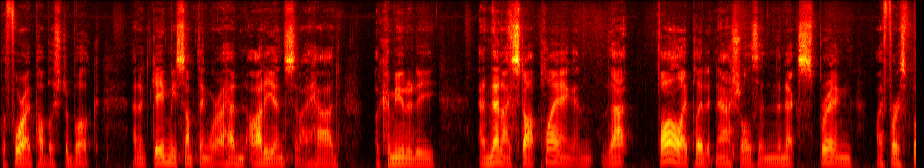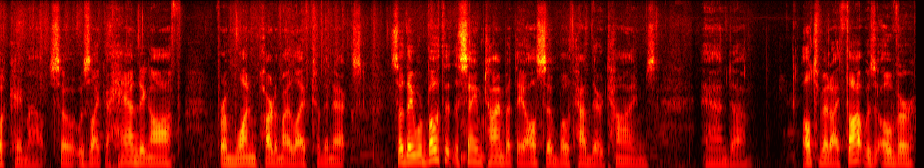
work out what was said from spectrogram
before I published a book and it gave me something where I had an audience and I had a community. And then I stopped playing, and that fall I played at Nationals, and the next spring my first book came out. So it was like a handing off from one part of my life to the next. So they were both at the same time, but they also both had their times. And uh, Ultimate, I thought was over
